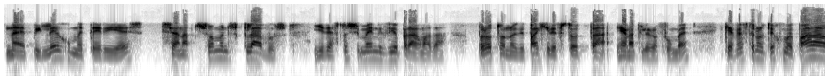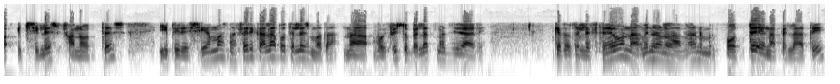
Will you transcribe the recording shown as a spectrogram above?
να επιλέγουμε εταιρείες σε αναπτυσσόμενους κλάδους. Γιατί αυτό σημαίνει δύο πράγματα. Πρώτον, ότι υπάρχει ρευστότητα για να πληρωθούμε. Και δεύτερον, ότι έχουμε πάρα υψηλές πιθανότητες η υπηρεσία μας να φέρει καλά αποτελέσματα. Να βοηθήσει τον πελάτη να τζιράρει. Και το τελευταίο, να μην αναλαμβάνουμε ποτέ ένα πελάτη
